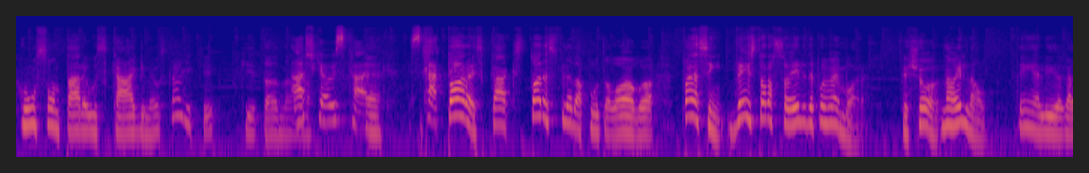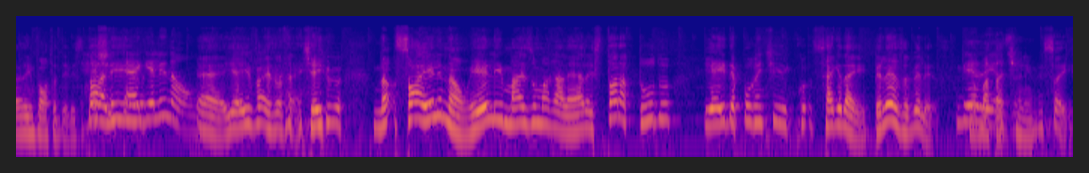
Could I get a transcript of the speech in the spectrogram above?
com o Sontara, o Skag, né? O Skag que, que tá na. Acho que é o Skak. é. Skak. Estoura, Skag, estoura esse filho da puta logo, ó. Faz assim, vem, estoura só ele e depois vai embora. Fechou? Não, ele não. Tem ali a galera em volta dele. Estoura ali. Hashtag ele não. É, e aí vai, exatamente. Aí, não, só ele não. Ele e mais uma galera, estoura tudo. E aí depois a gente segue daí. Beleza? Beleza. Meu Beleza. batatinho, isso aí.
